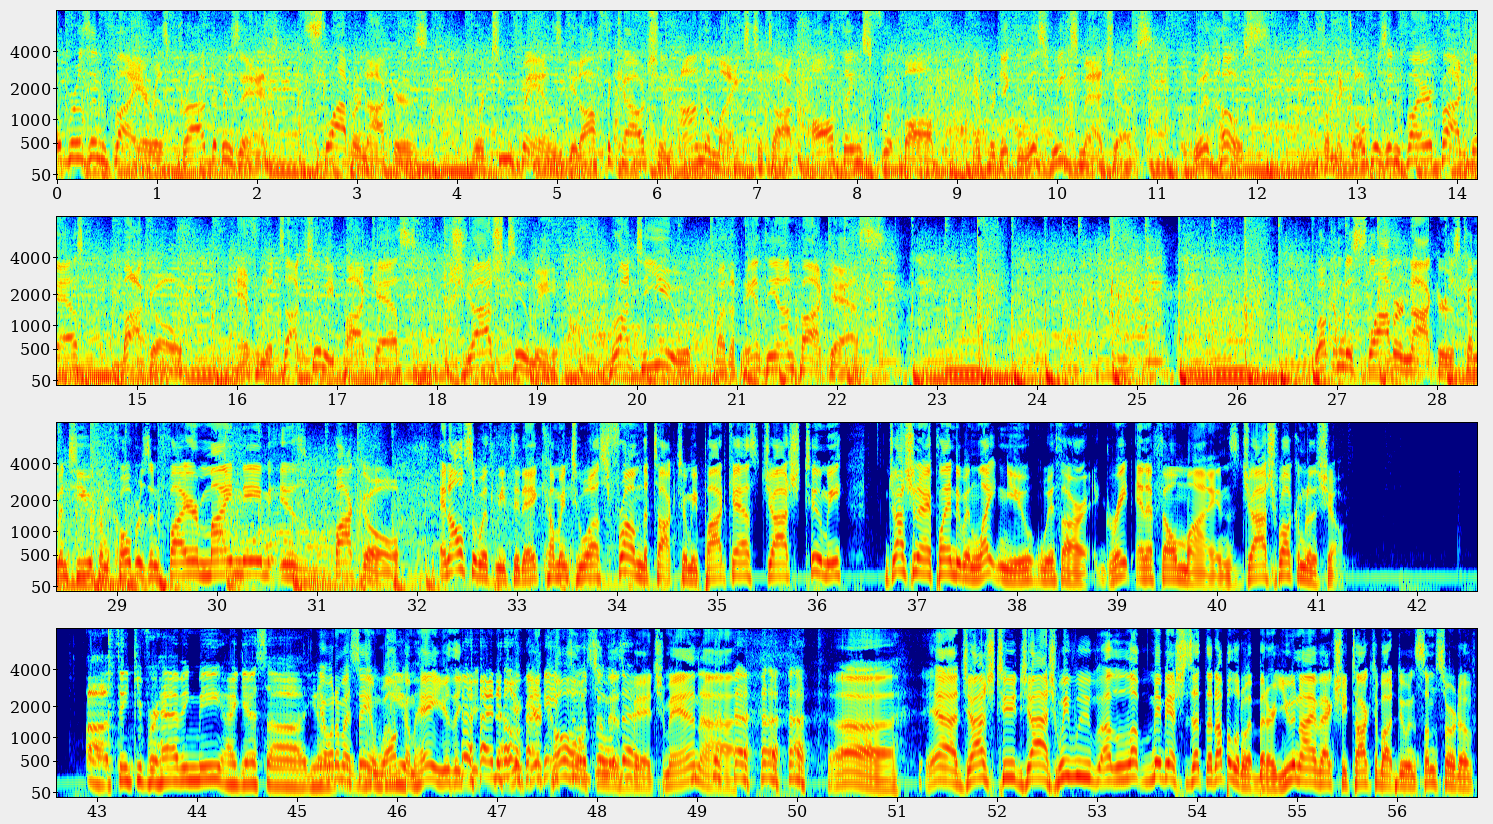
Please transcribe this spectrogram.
Cobras and Fire is proud to present Slobber Knockers, where two fans get off the couch and on the mics to talk all things football and predict this week's matchups. With hosts from the Cobras and Fire podcast, Baco, and from the Talk to Me podcast, Josh Toomey. Brought to you by the Pantheon Podcasts. Welcome to Slobber Knockers, coming to you from Cobras and Fire. My name is Baco. And also with me today, coming to us from the Talk to Me podcast, Josh Toomey. Josh and I plan to enlighten you with our great NFL minds. Josh, welcome to the show. Uh, thank you for having me. I guess uh, you know. Yeah, what am I saying? we- Welcome. Hey, you're the you're, I know, you're, you're co-host in this that? bitch, man. Uh, uh, yeah, Josh too. Josh, we we uh, love, maybe I should set that up a little bit better. You and I have actually talked about doing some sort of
